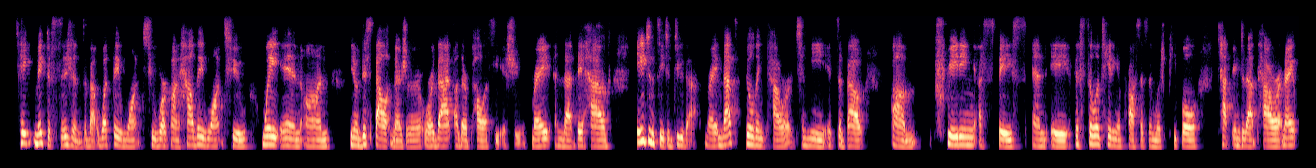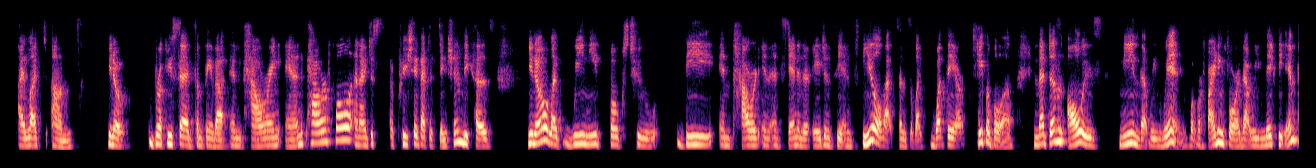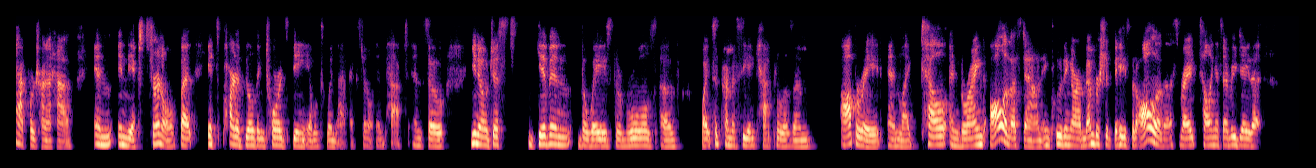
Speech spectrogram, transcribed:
take make decisions about what they want to work on, how they want to weigh in on you know this ballot measure or that other policy issue, right? And that they have agency to do that, right? And that's building power to me. It's about um, creating a space and a facilitating a process in which people tap into that power. And I, I liked, um, you know, Brooke, you said something about empowering and powerful. And I just appreciate that distinction because, you know, like we need folks to be empowered in, and stand in their agency and feel that sense of like what they are capable of. And that doesn't always mean that we win what we're fighting for, that we make the impact we're trying to have in, in the external, but it's part of building towards being able to win that external impact. And so, you know, just given the ways the rules of white supremacy and capitalism operate and like tell and grind all of us down, including our membership base, but all of us, right? Telling us every day that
